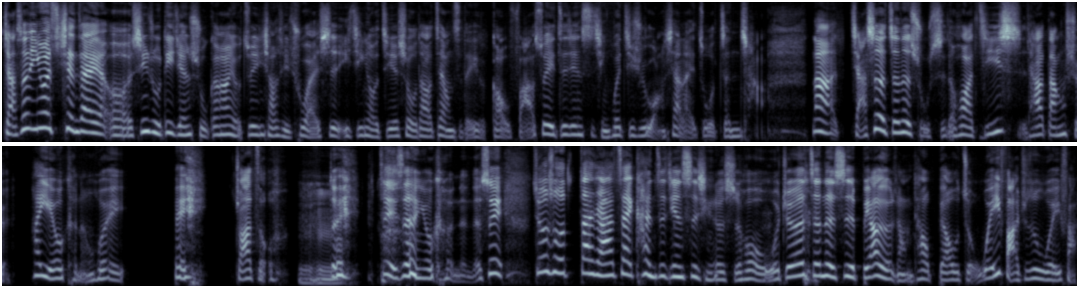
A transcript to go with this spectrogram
假设因为现在呃新竹地检署刚刚有最新消息出来，是已经有接受到这样子的一个告发，所以这件事情会继续往下来做侦查。那假设真的属实的话，即使他当选，他也有可能会被。抓走，对，这也是很有可能的。所以就是说，大家在看这件事情的时候，我觉得真的是不要有两套标准，违法就是违法，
